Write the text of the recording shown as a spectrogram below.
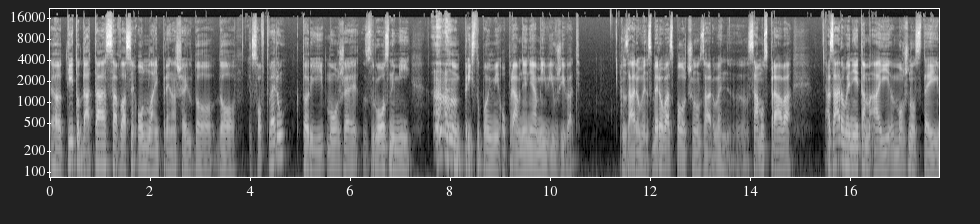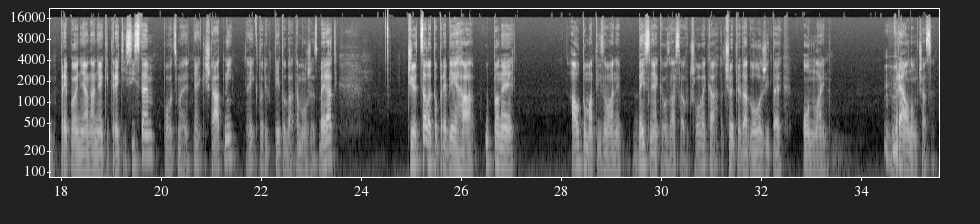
E, tieto data sa vlastne online prenašajú do, do softveru, ktorý môže s rôznymi prístupovými oprávneniami využívať zároveň zberová spoločnosť, zároveň e, samozpráva a zároveň je tam aj možnosť tej prepojenia na nejaký tretí systém, povedzme nejaký štátny, hej, ktorý tieto dáta môže zberať. Čiže celé to prebieha úplne automatizovane, bez nejakého zásahu človeka, čo je teda dôležité online, mm-hmm. v reálnom čase.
